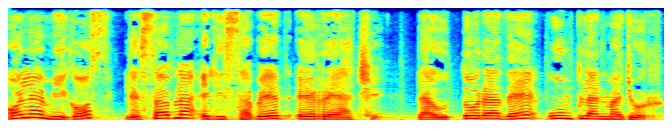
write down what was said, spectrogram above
Hola amigos, les habla Elizabeth RH, la autora de Un Plan Mayor.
